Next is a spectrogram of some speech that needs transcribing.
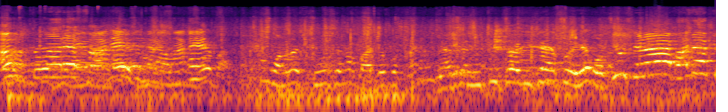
हम तुम्हारे मला शिवसेना भाजप. या युतीचा विजय असो हे बोल शिवसेना भाजप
